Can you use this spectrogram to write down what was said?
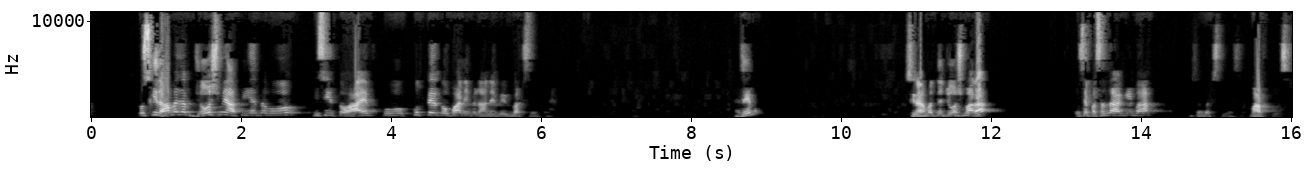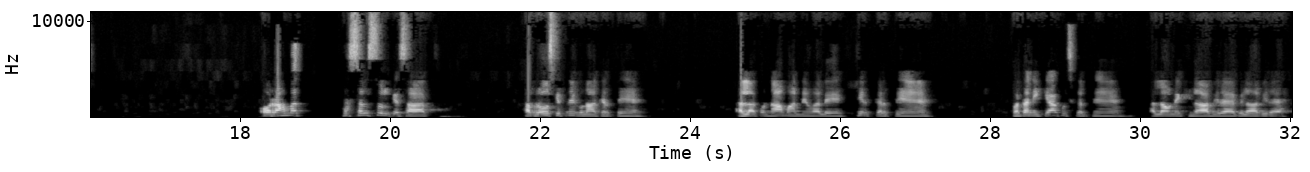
اس کی راہ میں جب جوش میں آتی ہے تو وہ کسی طائب کو، کتے کو پانی پلانے میں بھی بخش دیتا ہے۔ رحمت نے جوش مارا، اسے پسند آ گئی بات، اسے بخش دیا معاف کیا اور رحمت تسلسل کے ساتھ ہم روز کتنے گناہ کرتے ہیں، اللہ کو نہ ماننے والے شرک کرتے ہیں۔ پتہ نہیں کیا کچھ کرتے ہیں۔ اللہ انہیں کھلا بھی رہا ہے، پلا بھی رہا ہے۔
